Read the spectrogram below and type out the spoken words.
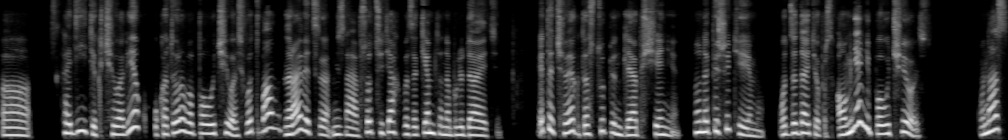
А, сходите к человеку, у которого получилось. Вот вам нравится, не знаю, в соцсетях вы за кем-то наблюдаете. Этот человек доступен для общения. Ну, напишите ему. Вот задайте вопрос. А у меня не получилось. У нас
